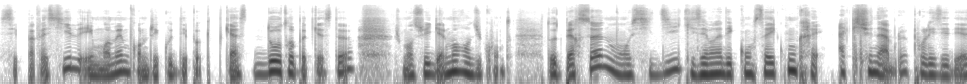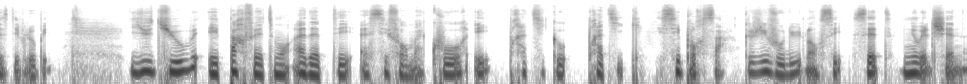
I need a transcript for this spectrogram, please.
c'est pas facile. Et moi-même, quand j'écoute des podcasts d'autres podcasteurs, je m'en suis également rendu compte. D'autres personnes m'ont aussi dit qu'ils aimeraient des conseils concrets, actionnables pour les aider à se développer. YouTube est parfaitement adapté à ces formats courts et pratico-pratiques. C'est pour ça que j'ai voulu lancer cette nouvelle chaîne.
